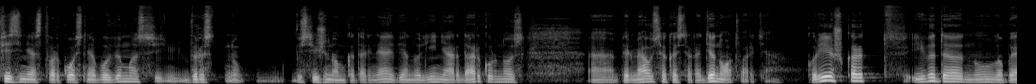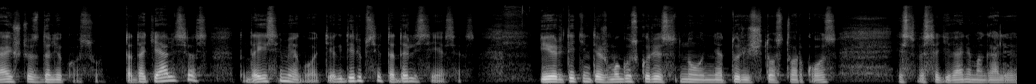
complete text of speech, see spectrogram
fizinės tvarkos nebuvimas, virs, nu, visi žinom, kad ar ne, vienuolynė ar dar kur nors, pirmiausia, kas yra dienotvarkė kuri iškart įveda nu, labai aiškius dalykus. Tada kelsies, tada įsimėgo, tiek dirbsi, tada lisėsies. Ir tikinti žmogus, kuris nu, neturi šitos tvarkos, jis visą gyvenimą gali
